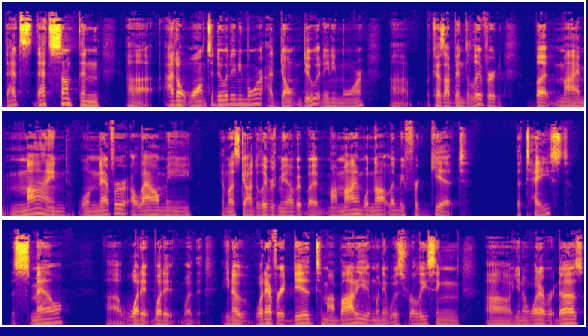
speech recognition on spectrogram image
that's that's something uh, I don't want to do it anymore. I don't do it anymore uh, because I've been delivered. But my mind will never allow me, unless God delivers me of it. But my mind will not let me forget the taste, the smell, uh, what it what it what you know whatever it did to my body and when it was releasing, uh, you know whatever it does.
